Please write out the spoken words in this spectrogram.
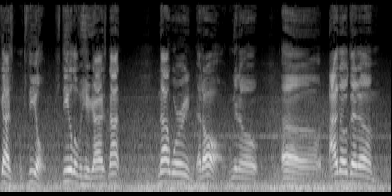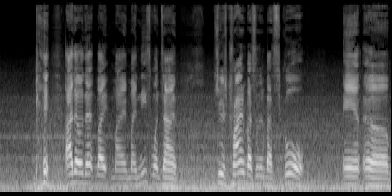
guy's steel, steel over here, guys. Not not worried at all. You know, uh, I know that um, I know that my, my my niece one time she was crying about something about school, and um,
